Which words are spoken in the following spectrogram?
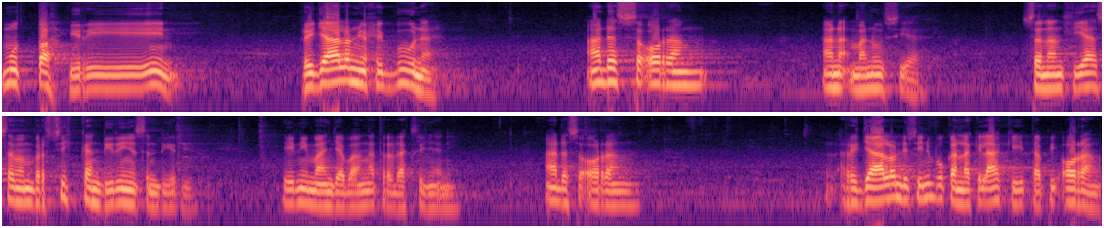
mutahhirin. Rijalun yuhibbuna ada seorang anak manusia senantiasa membersihkan dirinya sendiri. Ini manja banget redaksinya nih. Ada seorang Rijalon di sini bukan laki-laki tapi orang.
